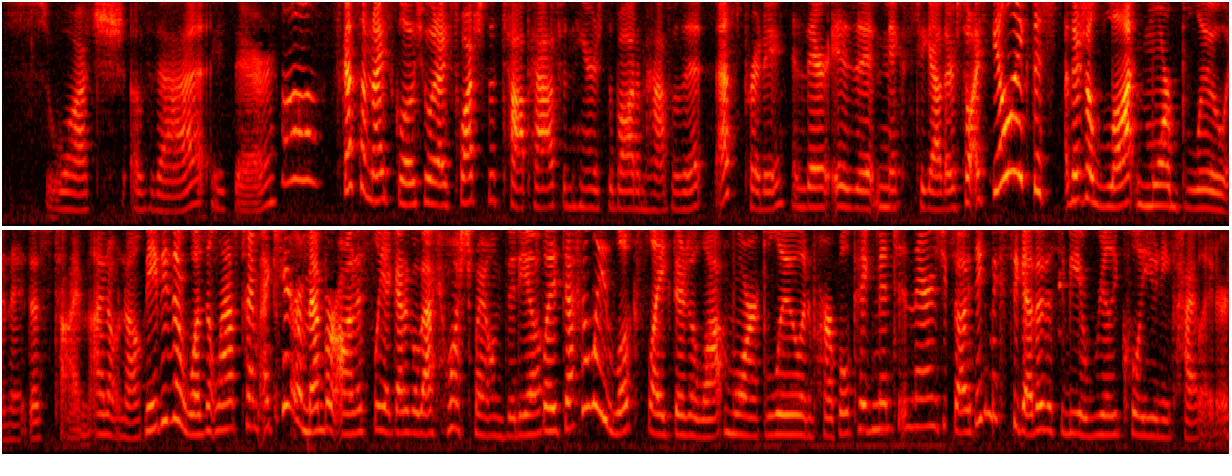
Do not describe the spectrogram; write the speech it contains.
swatch of that right there oh It's got some nice glow to it. I swatched the top half and here's the bottom half of it. That's pretty. And there is it mixed together. So I feel like this, there's a lot more blue in it this time. I don't know. Maybe there wasn't last time. I can't remember, honestly. I gotta go back and watch my own video. But it definitely looks like there's a lot more blue and purple pigment in there. So I think mixed together, this would be a really cool, unique highlighter.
